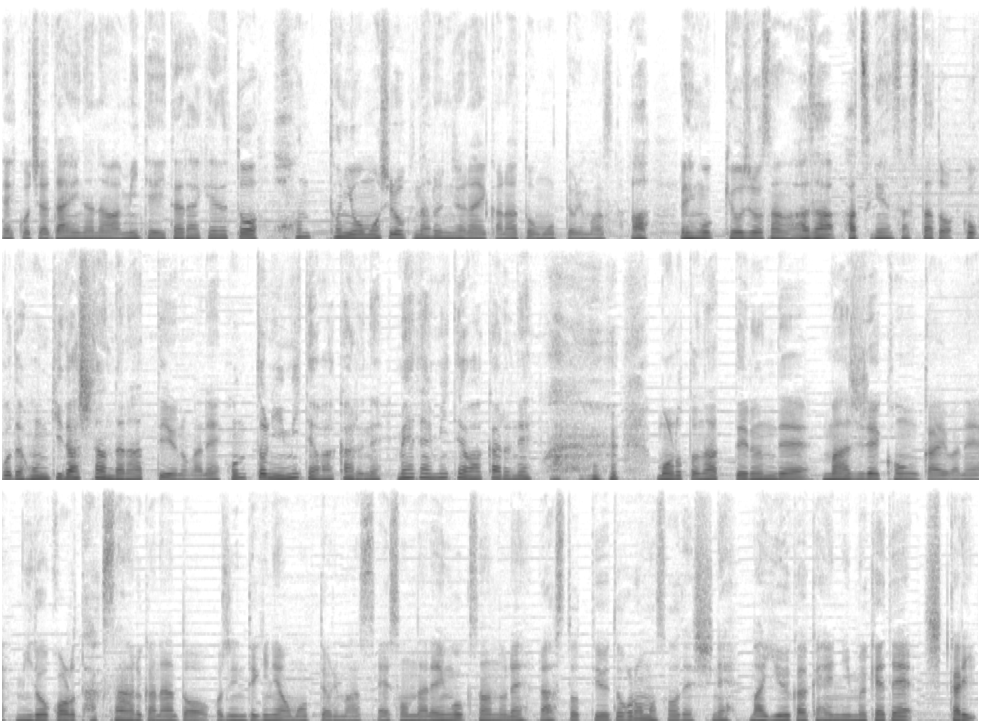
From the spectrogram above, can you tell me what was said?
えこちら第7話見ていただけると、本当に面白くなるんじゃないかなと思っております。あ、煉獄教授さんあざ発言させたと、ここで本気出したんだなっていうのがね、本当に見てわかるね。目で見てわかるね。ものとなってるんで、マジで今回はね、見どころたくさんあるかなと、個人的には思っております。えそんな煉獄さんのね、ラストっていうところもそうですしね、まあ、遊郭編に向けてしっかり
